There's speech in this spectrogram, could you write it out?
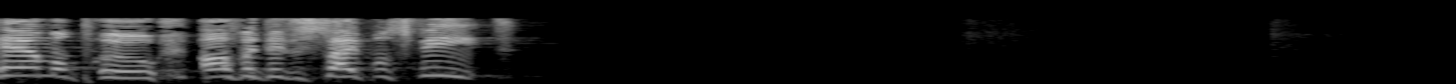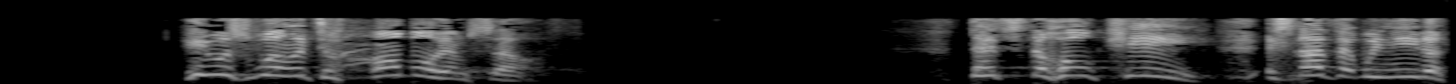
camel poo off of the disciples' feet. He was willing to humble himself. That's the whole key. It's not that we need to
